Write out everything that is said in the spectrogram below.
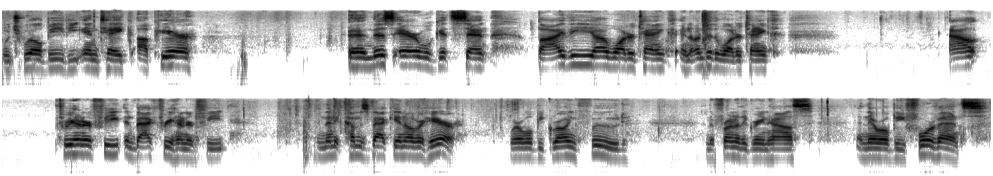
which will be the intake up here. And this air will get sent by the uh, water tank and under the water tank out 300 feet and back 300 feet. And then it comes back in over here where we'll be growing food in the front of the greenhouse. And there will be four vents.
